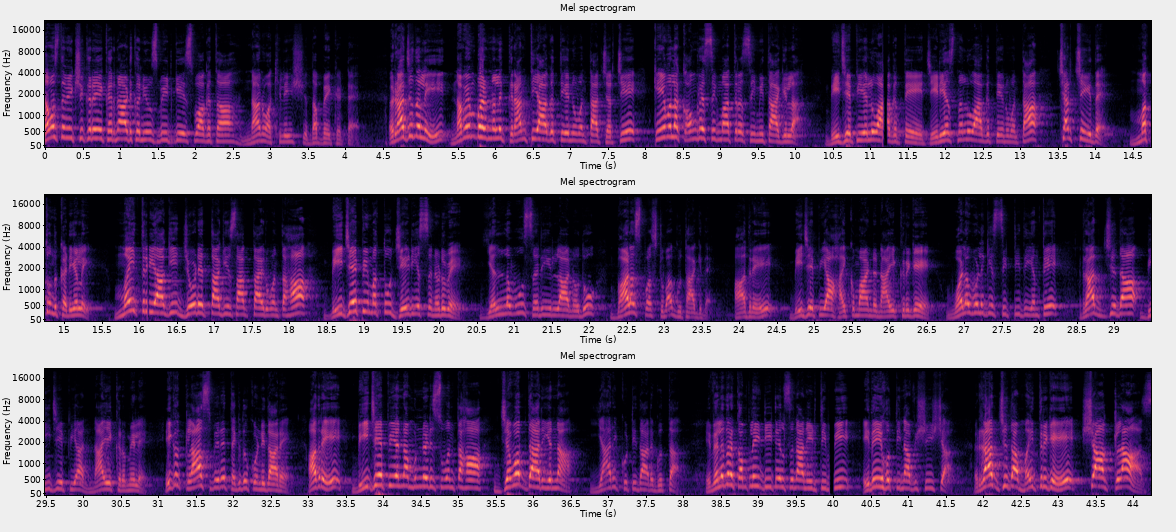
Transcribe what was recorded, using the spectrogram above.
ನಮಸ್ತೆ ವೀಕ್ಷಕರೇ, ಕರ್ನಾಟಕ ನ್ಯೂಸ್ ಬೀಟ್ಗೆ ಸ್ವಾಗತ. ನಾನು ಅಖಿಲೇಶ್ ದಬ್ಬೆಕಟ್ಟೆ. ರಾಜ್ಯದಲ್ಲಿ ನವೆಂಬರ್ನಲ್ಲಿ ಕ್ರಾಂತಿ ಆಗುತ್ತೆ ಎನ್ನುವಂತ ಚರ್ಚೆ ಕೇವಲ ಕಾಂಗ್ರೆಸ್ಗೆ ಮಾತ್ರ ಸೀಮಿತ ಆಗಿಲ್ಲ. ಬಿಜೆಪಿಯಲ್ಲೂ ಆಗುತ್ತೆ, ಜೆಡಿಎಸ್ನಲ್ಲೂ ಆಗುತ್ತೆ ಎನ್ನುವಂತಹ ಚರ್ಚೆ ಇದೆ. ಮತ್ತೊಂದು ಕಡೆಯಲ್ಲಿ, ಮೈತ್ರಿಯಾಗಿ ಜೋಡೆತ್ತಾಗಿ ಸಾಗ್ತಾ ಇರುವಂತಹ ಬಿಜೆಪಿ ಮತ್ತು ಜೆಡಿಎಸ್ ನಡುವೆ ಎಲ್ಲವೂ ಸರಿ ಅನ್ನೋದು ಬಹಳ ಸ್ಪಷ್ಟವಾಗಿ ಗೊತ್ತಾಗಿದೆ. ಆದರೆ ಬಿಜೆಪಿಯ ಹೈಕಮಾಂಡ್ ನಾಯಕರಿಗೆ ಒಳ ಒಳಗೆ ಸಿಟ್ಟಿದೆಯಂತೆ ರಾಜ್ಯದ ಬಿಜೆಪಿಯ ನಾಯಕರ ಮೇಲೆ ಈಗ ಕ್ಲಾಸ್ ಬೇರೆ ತೆಗೆದುಕೊಂಡಿದ್ದಾರೆ. ಆದರೆ ಬಿಜೆಪಿಯನ್ನ ಮುನ್ನಡೆಸುವಂತಹ ಜವಾಬ್ದಾರಿಯನ್ನ ಯಾರಿಗೆ ಕೊಟ್ಟಿದ್ದಾರೆ ಗೊತ್ತಾ? ಇವೆಲ್ಲದರ ಕಂಪ್ಲೇಂಟ್ ಡೀಟೇಲ್ಸ್ ನಾ ನೀಡ್ತೀವಿ ಇದೇ ಹೊತ್ತಿನ ವಿಶೇಷ. ರಾಜ್ಯದ ಮೈತ್ರಿಗೆ ಶಾ ಕ್ಲಾಸ್.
